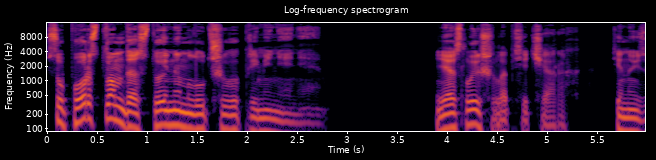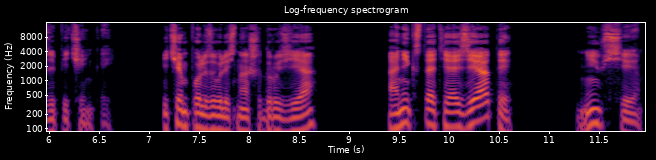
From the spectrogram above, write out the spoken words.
С упорством, достойным лучшего применения. Я слышал о псичарах, тянусь за печенькой. И чем пользовались наши друзья? Они, кстати, азиаты? Не все.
